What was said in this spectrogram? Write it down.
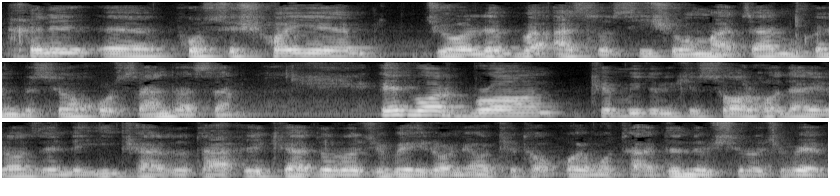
خیلی پرسش های جالب و اساسی شما مطرح می‌کنیم بسیار خورسند هستم. ادوارد بران که می‌دونی که سالها در ایران زندگی کرد و تحقیق کرد و راجع به ایرانی ها کتاب های متعدد نوشته راجع به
